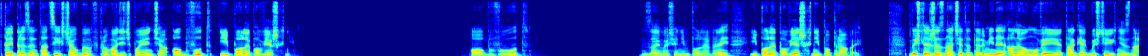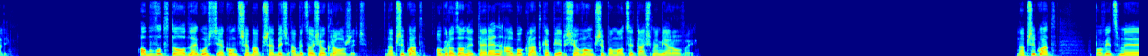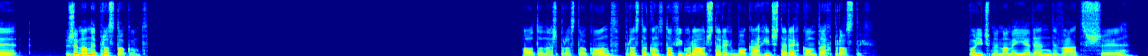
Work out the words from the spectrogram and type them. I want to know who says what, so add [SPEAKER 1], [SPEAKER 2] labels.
[SPEAKER 1] W tej prezentacji chciałbym wprowadzić pojęcia obwód i pole powierzchni. Obwód, zajmę się nim po lewej, i pole powierzchni po prawej. Myślę, że znacie te terminy, ale omówię je tak, jakbyście ich nie znali. Obwód to odległość, jaką trzeba przebyć, aby coś okrążyć. Na przykład ogrodzony teren albo klatkę piersiową przy pomocy taśmy miarowej. Na przykład, powiedzmy, że mamy prostokąt. Oto nasz prostokąt. Prostokąt to figura o czterech bokach i czterech kątach prostych. Policzmy, mamy jeden, dwa, trzy,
